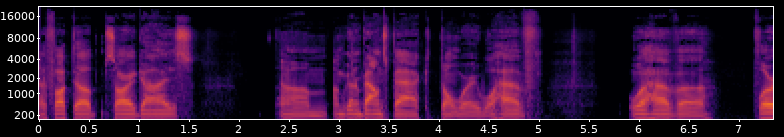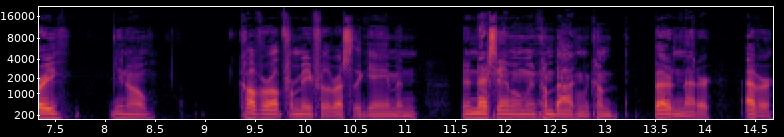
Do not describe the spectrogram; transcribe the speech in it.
I fucked up. Sorry, guys. Um, I'm going to bounce back. Don't worry. We'll have we'll have uh, Fleury, you know, cover up for me for the rest of the game, and in the next game I'm gonna come back and become better than that or ever.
